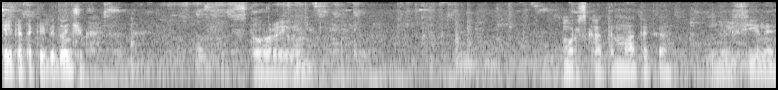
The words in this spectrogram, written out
Скільки такий бідончик? 100 гривень. Морська тематика, дельфіни.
